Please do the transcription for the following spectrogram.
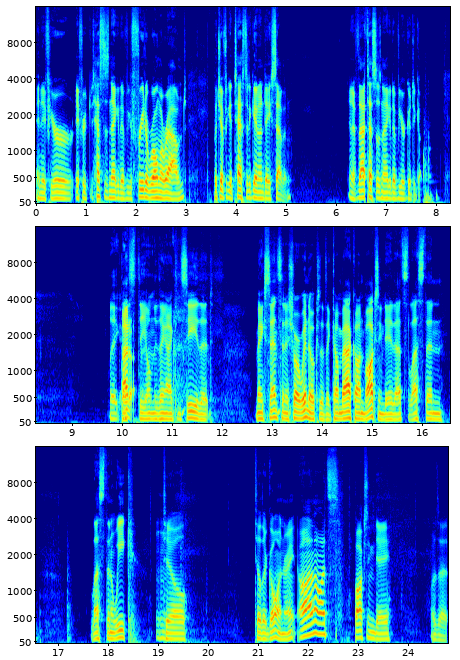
And if your if your test is negative, you're free to roam around, but you have to get tested again on day seven. And if that test is negative, you're good to go. Like I That's the only thing I can see that makes sense in a short window. Because if they come back on Boxing Day, that's less than less than a week Mhm. till till they're going, right? Oh no, it's Boxing Day. What does that?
